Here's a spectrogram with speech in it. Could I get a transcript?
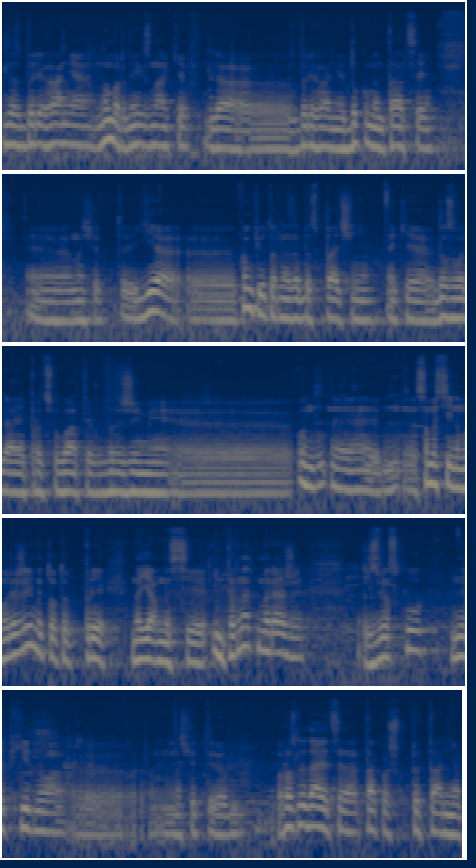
для зберігання номерних знаків, для зберігання документації. Значить, є комп'ютерне забезпечення, яке дозволяє працювати в режимі самостійному режимі, тобто при наявності інтернет-мережі, зв'язку необхідного. Е, Значить, розглядається також питання.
